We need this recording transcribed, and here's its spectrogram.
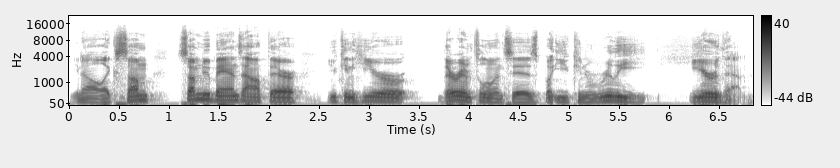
You know, like some some new bands out there, you can hear their influences, but you can really hear them.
